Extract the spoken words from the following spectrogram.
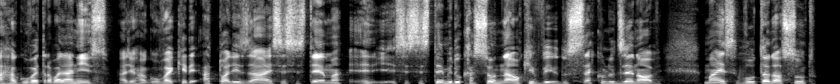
a Ragu vai trabalhar nisso. A Ragu vai querer atualizar esse sistema, esse sistema educacional que veio do século XIX. Mas voltando ao assunto,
